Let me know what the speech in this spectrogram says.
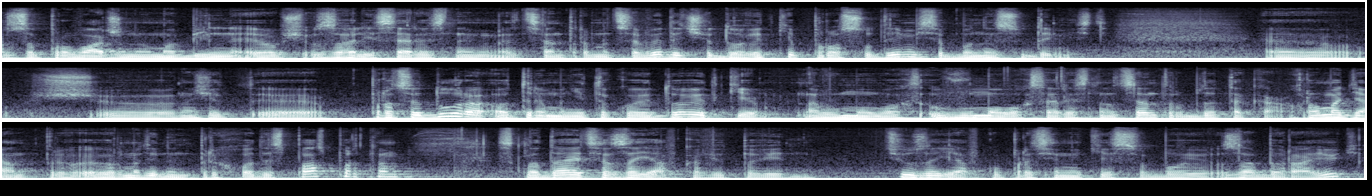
запроваджено мобільне взагалі сервісними центрами це видача довідки про судимість або несудимість. Що, значить, процедура отримання такої довідки в умовах, в умовах сервісного центру буде така: Громадян, громадянин приходить з паспортом, складається заявка відповідна. Цю заявку працівники з собою забирають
